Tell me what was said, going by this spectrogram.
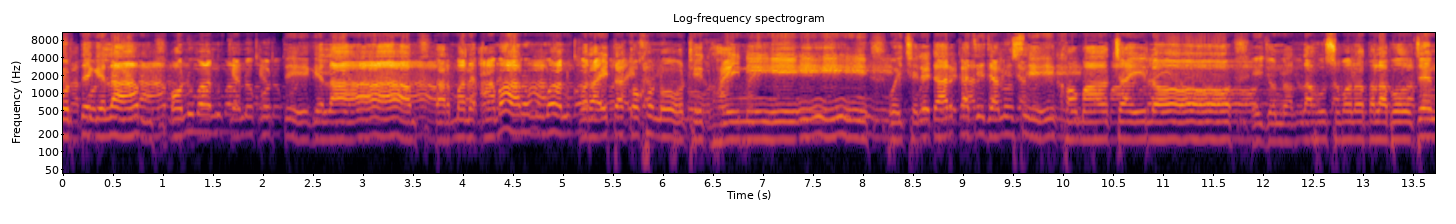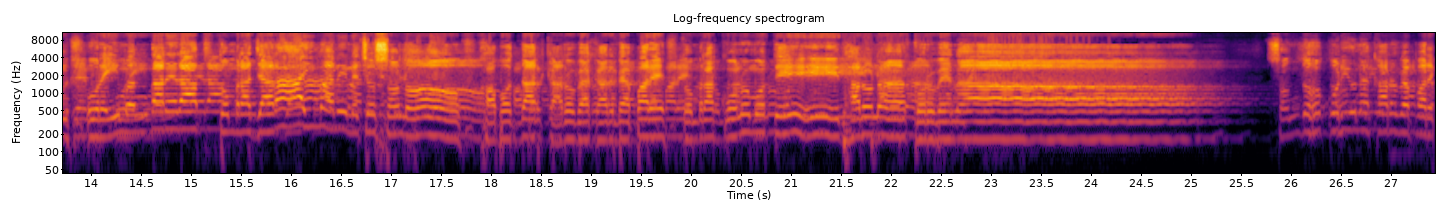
করতে গেলাম? অনুমান কেন করতে গেলাম? তার মানে আমার অনুমান করা এটা কখনো ঠিক হয়নি। ওই ছেলেটার কাছে যেন সে ক্ষমা চাইল। এই জন্য আল্লাহ তাআলা বলছেন, ওরে ইমানদারেরা তোমরা যারা ইমান এনেছো শোনো, খবরদার কারও বেকার ব্যাপারে তোমরা কোনো মতে ধারণা করবে না। সন্দেহ করিও না কারও ব্যাপারে।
